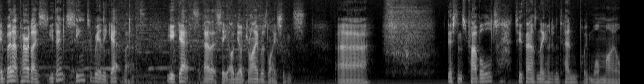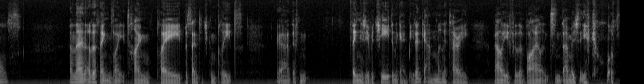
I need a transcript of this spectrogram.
In Burnout Paradise, you don't seem to really get that. You get, uh, let's see, on your driver's license, uh, distance travelled, 2,810.1 miles. And then other things like your time played, percentage complete, yeah, different things you've achieved in the game, but you don't get a monetary value for the violence and damage that you've caused.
